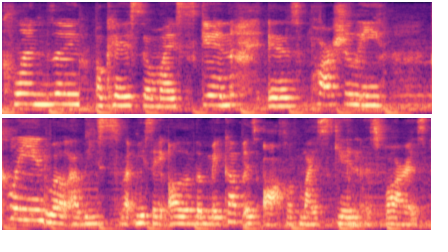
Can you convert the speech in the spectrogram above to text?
cleansing. Okay, so my skin is partially cleaned. Well, at least let me say all of the makeup is off of my skin as far as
